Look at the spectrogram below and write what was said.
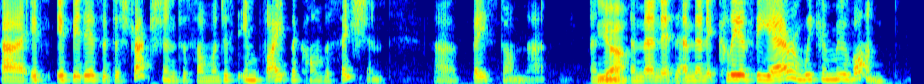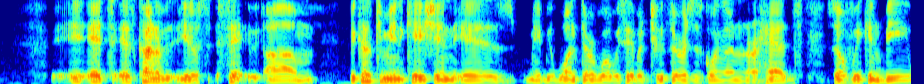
uh, if if it is a distraction to someone just invite the conversation uh, based on that. And, yeah, and then it and then it clears the air, and we can move on. It's it's kind of you know say um, because communication is maybe one third what we say, but two thirds is going on in our heads. So if we can be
